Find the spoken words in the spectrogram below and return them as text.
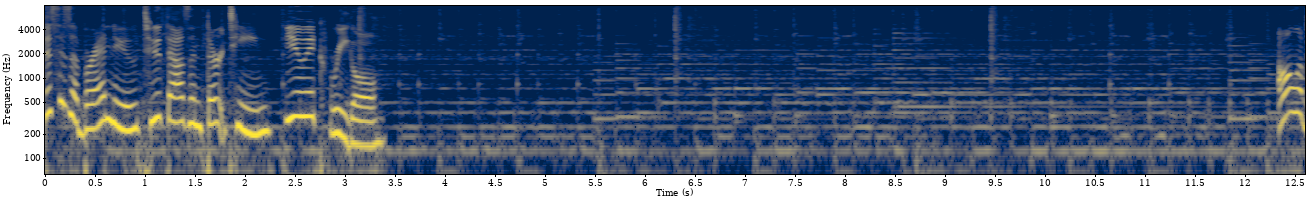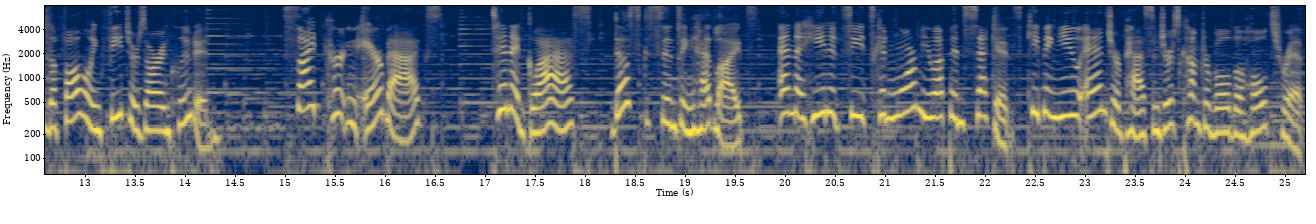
This is a brand new 2013 Buick Regal. All of the following features are included. Side curtain airbags, tinted glass, dusk sensing headlights, and the heated seats can warm you up in seconds, keeping you and your passengers comfortable the whole trip.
